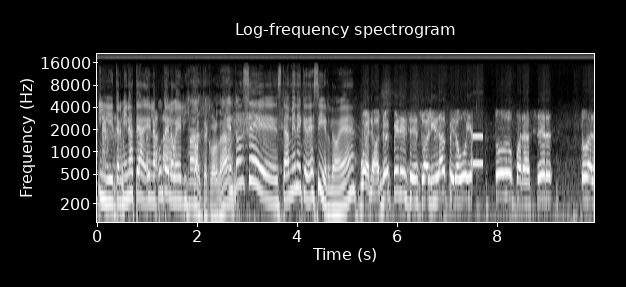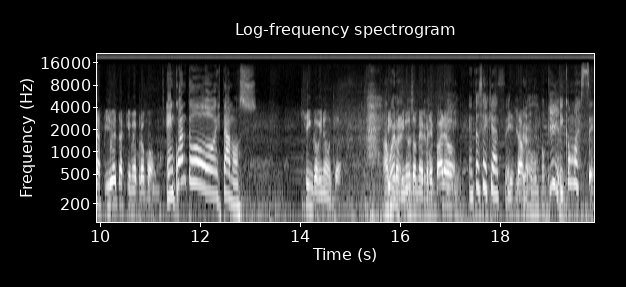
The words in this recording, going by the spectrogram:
y terminaste en la punta del obelisco. Mal, ¿te acordás? Entonces, también hay que decirlo, ¿eh? Bueno, no esperen sensualidad, pero voy a hacer todo para hacer todas las piruetas que me propongo. ¿En cuánto estamos? Cinco minutos. Ah, Cinco bueno, minutos entonces me preparo. Entonces, ¿qué hace? Y estamos. esperamos un poquito. ¿Y cómo hace?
